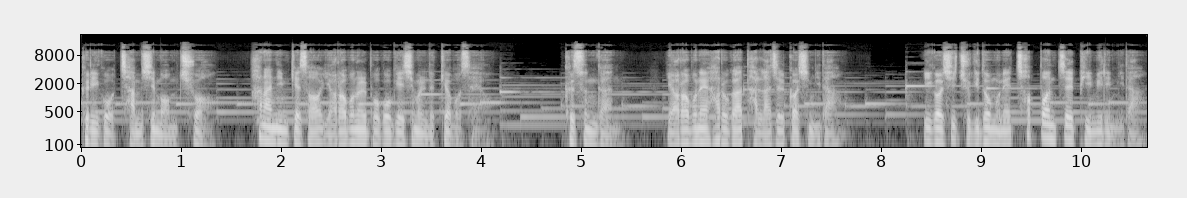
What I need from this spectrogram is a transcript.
그리고 잠시 멈추어 하나님께서 여러분을 보고 계심을 느껴보세요. 그 순간 여러분의 하루가 달라질 것입니다. 이것이 주기도문의 첫 번째 비밀입니다.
